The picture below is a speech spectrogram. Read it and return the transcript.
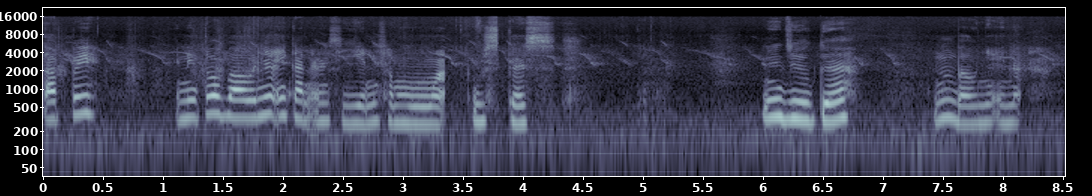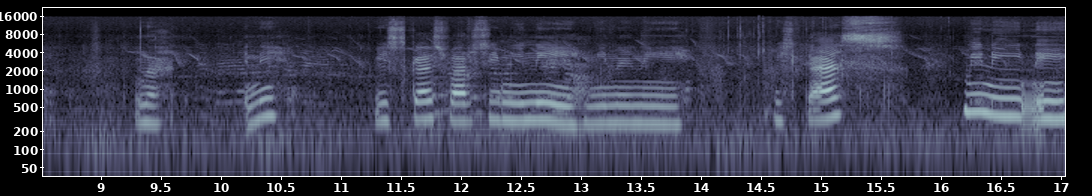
Tapi ini tuh baunya ikan asin semua. Whiskas ini juga ini baunya enak nah ini whiskas versi mini mini nih. Whiskas mini nih.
